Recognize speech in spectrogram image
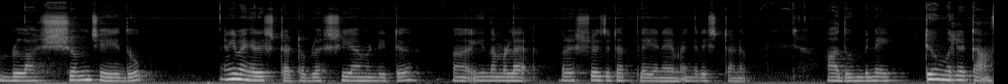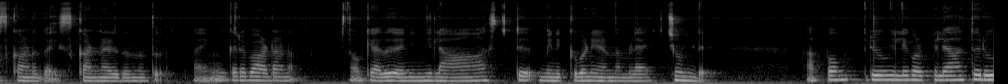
ബ്ലഷും ചെയ്തു. എനിക്ക് ഭയങ്കര ഇഷ്ടമാണ് കേട്ടോ ബ്ലഷ് ചെയ്യാൻ വേണ്ടിയിട്ട്. ഈ നമ്മളെ ബ്രഷ് വെച്ചിട്ട് അപ്ലൈ ചെയ്യാൻ ഭയങ്കര ഇഷ്ടമാണ് അതും പിന്നെ ഏറ്റവും വലിയ ടാസ്ക്കാണ് ഗൈസ് കണ്ണെഴുതുന്നത്. ഭയങ്കര പാടാണ്. ഓക്കെ അത് കഴിഞ്ഞ് ഇനി ലാസ്റ്റ് മിനുക്ക് പണിയാണ് നമ്മളെ ചുണ്ട്. അപ്പം ഒരു വലിയ കുഴപ്പമില്ലാത്തൊരു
